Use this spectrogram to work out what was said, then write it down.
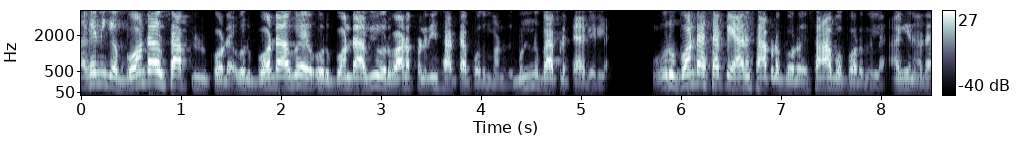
ஆக நீங்கள் போண்டாவை சாப்பிட்டு கூட ஒரு போண்டாவே ஒரு போண்டாவையும் ஒரு வாழைப்பழத்தையும் சாப்பிட்டா போதுமானது. ஒன்றும் பயப்பட தேவையில்லை. ஒரு போண்டா சாப்பிட்டு யாரும் சாப்பிட போகிற சாப்பிட போகிறது இல்லை ஆகையினால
